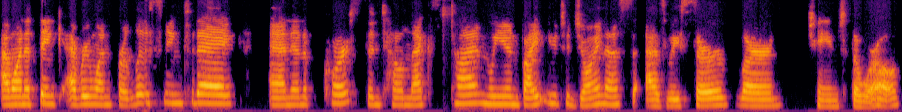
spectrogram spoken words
I want to thank everyone for listening today. And then, of course, until next time, we invite you to join us as we serve, learn, change the world.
